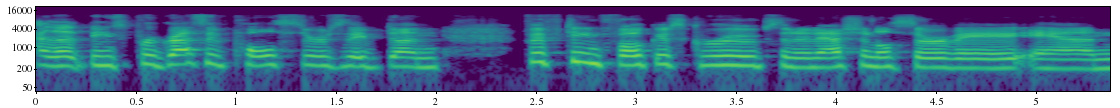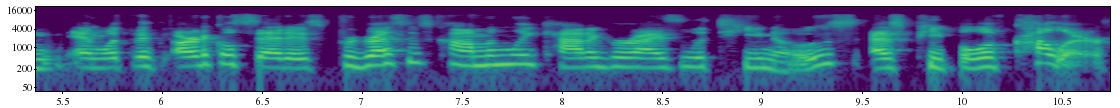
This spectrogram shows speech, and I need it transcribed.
that these progressive pollsters they've done 15 focus groups and a national survey. And and what the article said is progressives commonly categorize latinos as people of color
